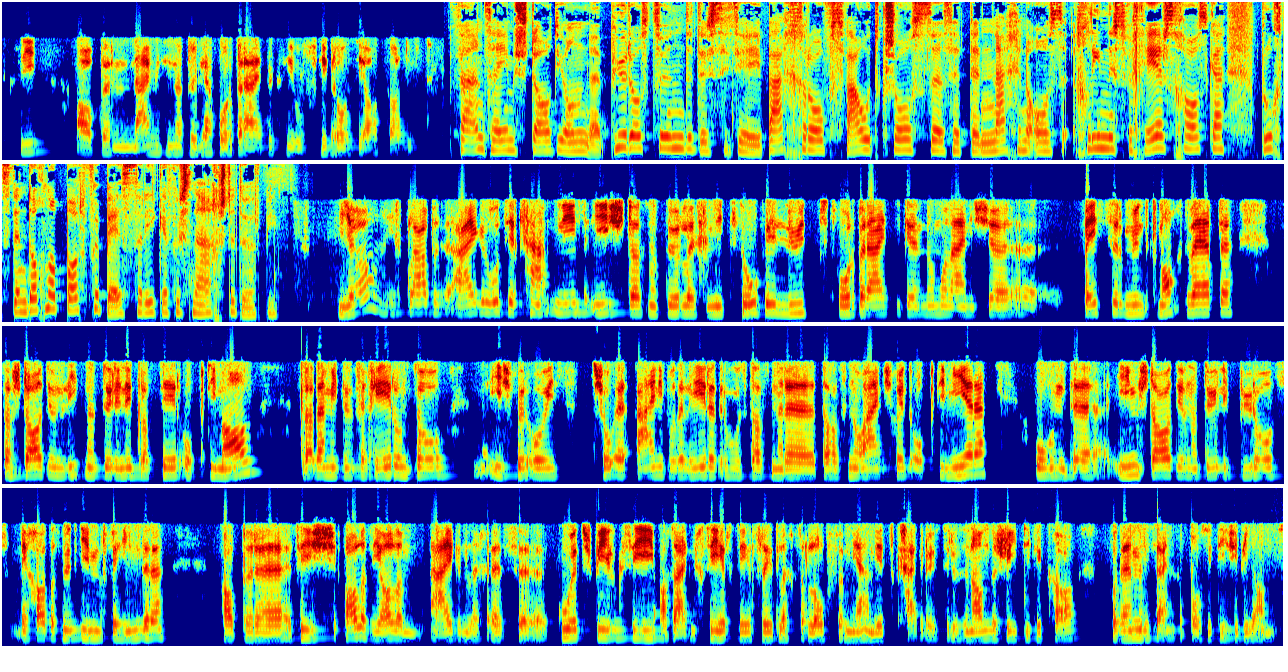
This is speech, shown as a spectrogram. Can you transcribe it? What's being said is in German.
Aber nein, wir sind natürlich auch vorbereitet auf die grosse Anzahl Leute. Fans haben im Stadion Büros gezündet, es sind Becher aufs Feld geschossen, es hat dann nachher auch ein kleines Verkehrschaos gegeben. Braucht es dann doch noch ein paar Verbesserungen für das nächste Derby? Ja, ich glaube, eine grosse Erkenntnis ist, dass natürlich mit so vielen Leuten die Vorbereitungen nochmal einmal, äh, besser müssen gemacht werden Das Stadion liegt natürlich nicht gerade sehr optimal gerade auch mit dem Verkehr und so, ist für uns schon äh, eine der Lehren daraus, dass wir äh, das noch eins optimieren können. Und äh, im Stadion natürlich Büros, ich kann das nicht immer verhindern. Aber äh, es ist alles in allem eigentlich ein äh, gutes Spiel gewesen, also eigentlich sehr, sehr friedlich verlaufen. Wir haben jetzt keine größeren Auseinanderschreitungen gehabt. Von dem her ist es eigentlich eine positive Bilanz.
